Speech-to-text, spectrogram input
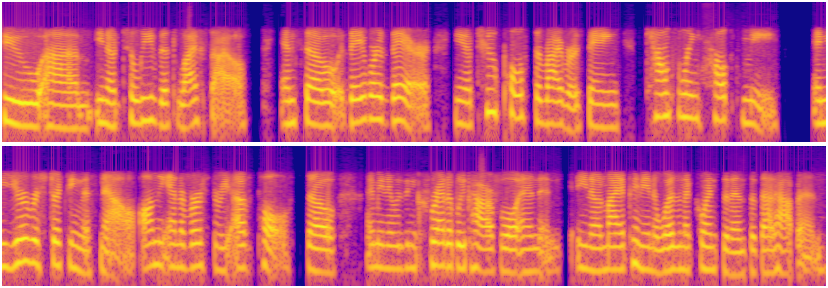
to um, you know to leave this lifestyle. And so they were there, you know, two Pulse survivors saying, counseling helped me. And you're restricting this now on the anniversary of Pulse. So, I mean, it was incredibly powerful. And, and you know, in my opinion, it wasn't a coincidence that that happened.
